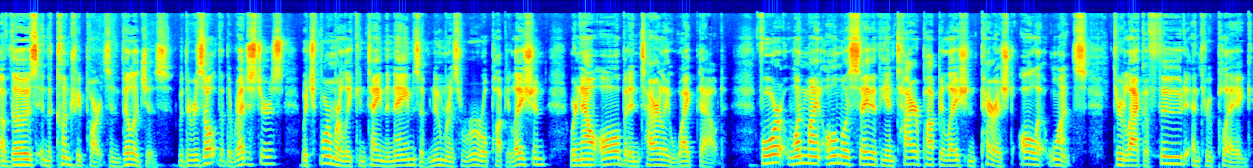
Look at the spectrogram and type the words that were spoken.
of those in the country parts and villages, with the result that the registers, which formerly contained the names of numerous rural population, were now all but entirely wiped out. For one might almost say that the entire population perished all at once through lack of food and through plague.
